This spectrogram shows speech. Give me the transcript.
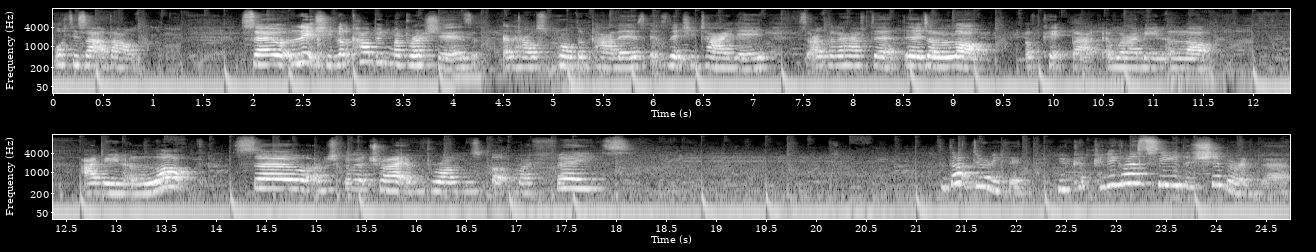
What is that about? So literally look how big my brush is and how small the pan is. It's literally tiny. So I'm to have to, there's a lot of kickback and when I mean a lot, I mean a lot. So I'm just to try and bronze up my face. Did that do anything? You can, can you guys see the shimmer in there?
